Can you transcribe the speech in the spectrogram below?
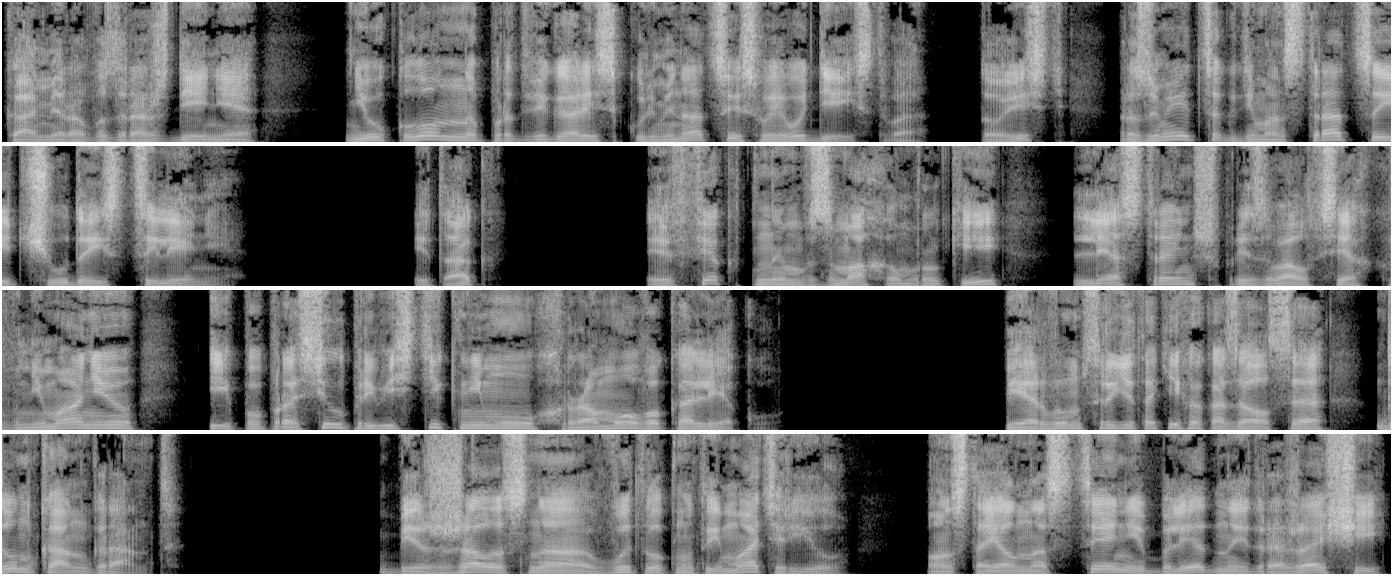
«камера возрождения», неуклонно продвигались к кульминации своего действа, то есть, разумеется, к демонстрации чуда исцеления. Итак, эффектным взмахом руки Лестрейндж призвал всех к вниманию и попросил привести к нему хромого калеку. Первым среди таких оказался Дункан Грант. Безжалостно вытолкнутый матерью, он стоял на сцене, бледный и дрожащий,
